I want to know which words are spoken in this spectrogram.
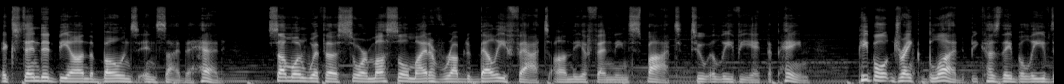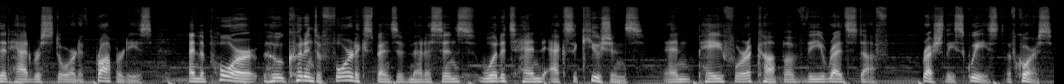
extended beyond the bones inside the head. Someone with a sore muscle might have rubbed belly fat on the offending spot to alleviate the pain. People drank blood because they believed it had restorative properties, and the poor, who couldn't afford expensive medicines, would attend executions and pay for a cup of the red stuff, freshly squeezed, of course.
